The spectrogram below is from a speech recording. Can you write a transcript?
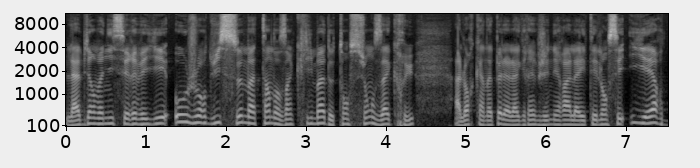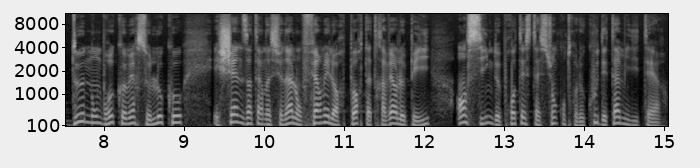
La Birmanie s'est réveillée aujourd'hui ce matin dans un climat de tensions accrues. Alors qu'un appel à la grève générale a été lancé hier, de nombreux commerces locaux et chaînes internationales ont fermé leurs portes à travers le pays en signe de protestation contre le coup d'État militaire.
